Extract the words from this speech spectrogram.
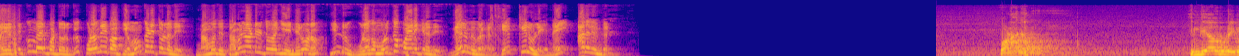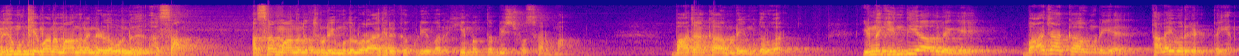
ஆயிரத்துக்கும் மேற்பட்டோருக்கு குழந்தை பாக்கியமும் கிடைத்துள்ளது. நமது தமிழ்நாட்டில் துவங்கிய நிறுவனம் இன்று உலகம் முழுக்க பயணிக்கிறது. மேலும் விவரங்களுக்கு கீழுள்ள எண்ணை அணுகுங்கள். வணக்கம். இந்தியாவுடைய மிக முக்கியமான மாநிலங்களில் ஒன்று அஸ்ஸாம் அஸ்ஸாம் மாநிலத்தினுடைய முதல்வராக இருக்கக்கூடியவர் ஹிமந்த பிஸ்வ சர்மா. பாஜகவினுடைய முதல்வர். இன்னைக்கு இந்தியாவிலேயே பாஜகவினுடைய தலைவர்கள் பெயர்.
